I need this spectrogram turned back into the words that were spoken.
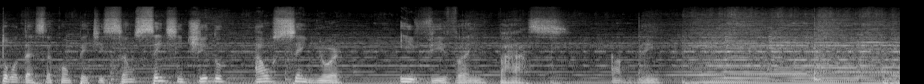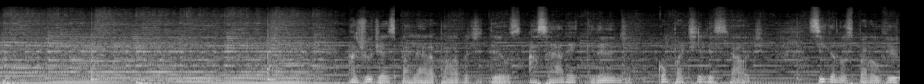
toda essa competição sem sentido ao Senhor e viva em paz. Amém. Ajude a espalhar a palavra de Deus. A seara é grande. Compartilhe esse áudio. Siga-nos para ouvir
